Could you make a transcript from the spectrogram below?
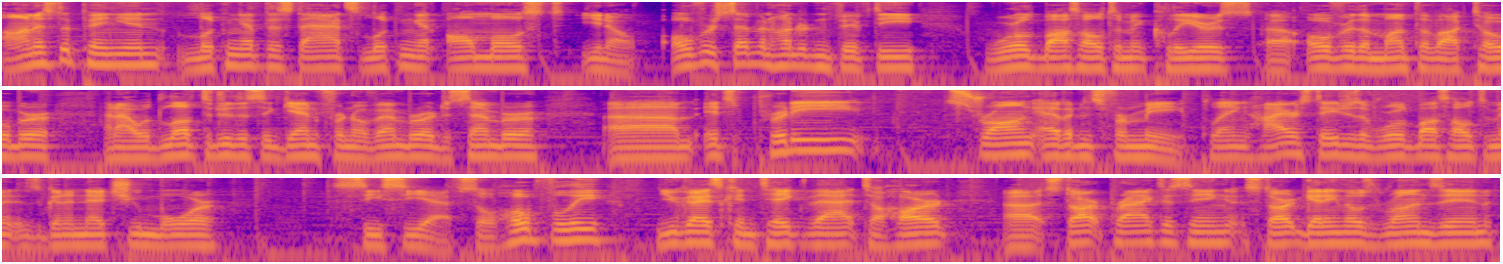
honest opinion, looking at the stats, looking at almost, you know, over 750 World Boss Ultimate clears uh, over the month of October, and I would love to do this again for November or December. Um, it's pretty strong evidence for me. Playing higher stages of World Boss Ultimate is going to net you more CCF. So hopefully you guys can take that to heart. Uh, start practicing, start getting those runs in.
